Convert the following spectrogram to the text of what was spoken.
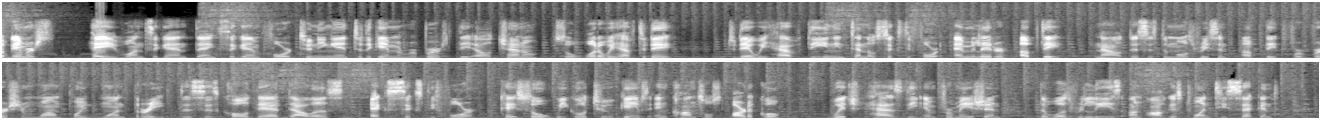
up gamers? Hey once again, thanks again for tuning in to the Gamers Rebirth DL channel. So what do we have today? Today we have the Nintendo 64 emulator update. Now this is the most recent update for version 1.13. This is called Dad Dallas X64. Okay, so we go to Games and Consoles article which has the information that was released on August 22nd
